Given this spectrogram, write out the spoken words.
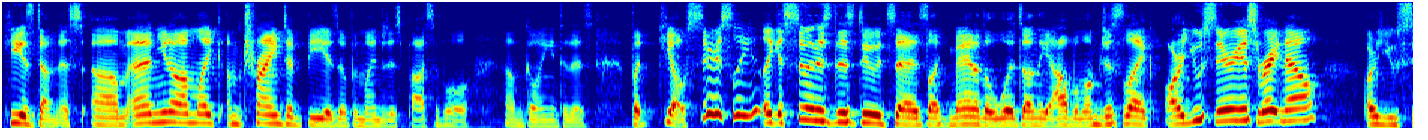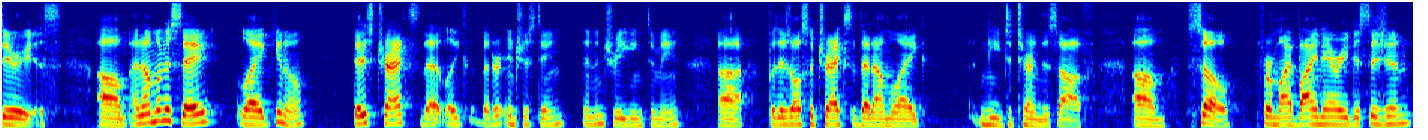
He has done this. Um, and, you know, I'm like, I'm trying to be as open minded as possible um, going into this. But yo, seriously, like as soon as this dude says like "Man of the Woods" on the album, I'm just like, are you serious right now? Are you serious? Um, and I'm gonna say, like, you know, there's tracks that like that are interesting and intriguing to me. Uh, but there's also tracks that I'm like, need to turn this off. Um, so for my binary decision,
